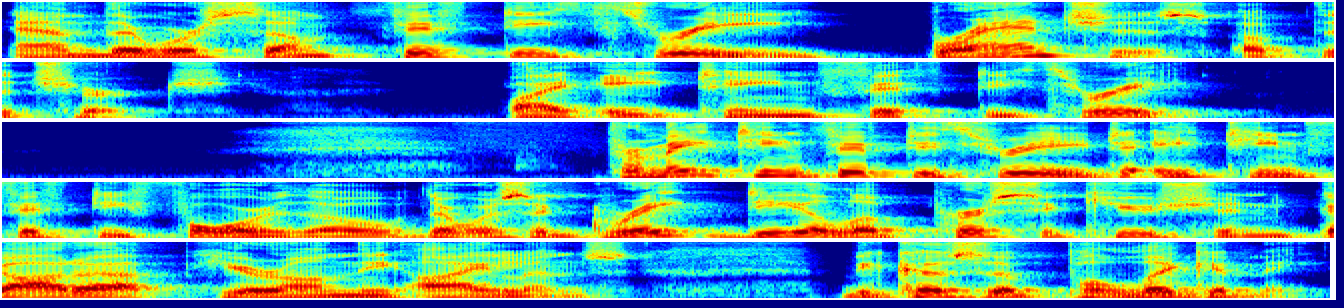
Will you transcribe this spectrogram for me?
and there were some 53 branches of the church by 1853. From 1853 to 1854, though, there was a great deal of persecution got up here on the islands because of polygamy.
